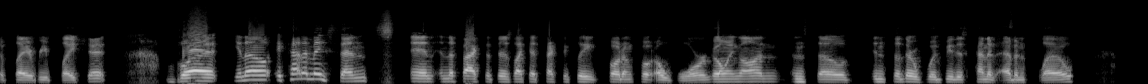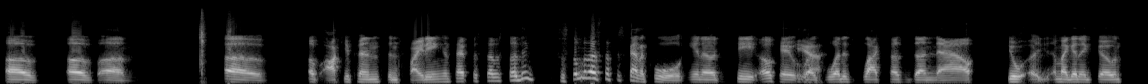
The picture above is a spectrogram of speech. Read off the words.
to play replay shit. But you know it kind of makes sense in in the fact that there's like a technically quote unquote a war going on. And so and so there would be this kind of ebb and flow of of um of of occupants and fighting and type of stuff. So I think so some of that stuff is kind of cool, you know, to see okay, Yeah. like what is Black Tusk done now? Do uh, am I going to go and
